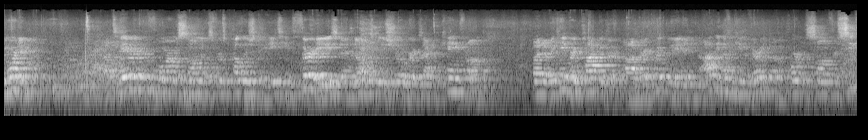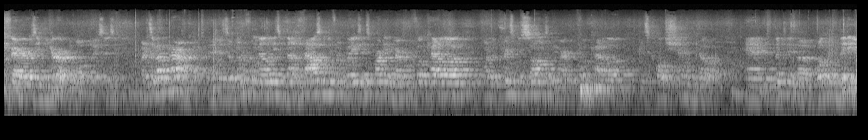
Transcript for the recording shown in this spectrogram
Good morning. Uh, today we're going to perform a song that was first published in the 1830s, and no one's really sure where exactly it came from. But it became very popular uh, very quickly, and oddly enough, it became a very important song for seafarers in Europe, of all places. But it's about America, and it's a wonderful melody. It's done a thousand different ways. It's part of the American Folk Catalog, one of the principal songs of the American Folk Catalog. It's called Shenandoah. And we'd like to uh, welcome Lydia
